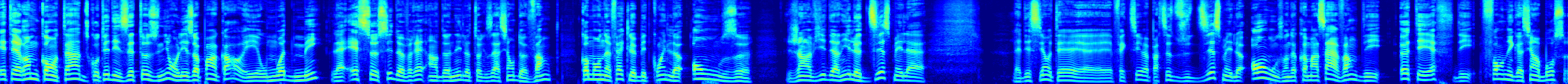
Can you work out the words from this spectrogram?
Ethereum comptant du côté des États-Unis. On ne les a pas encore et au mois de mai, la SEC devrait en donner l'autorisation de vente, comme on a fait avec le Bitcoin le 11 janvier dernier, le 10, mais la, la décision était euh, effective à partir du 10, mais le 11, on a commencé à vendre des ETF, des fonds négociés en bourse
